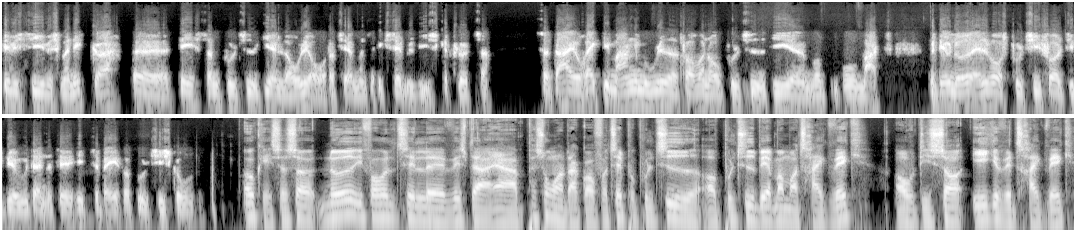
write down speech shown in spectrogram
Det vil sige, hvis man ikke gør øh, det, som politiet giver en lovlig ordre til, at man eksempelvis skal flytte sig. Så der er jo rigtig mange muligheder for, hvornår politiet de, øh, må bruge magt. Men det er jo noget, alle vores politifolk de bliver uddannet til helt tilbage fra politiskolen. Okay, så, så noget i forhold til, øh, hvis der er personer, der går for tæt på politiet, og politiet beder dem om at trække væk, og de så ikke vil trække væk.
